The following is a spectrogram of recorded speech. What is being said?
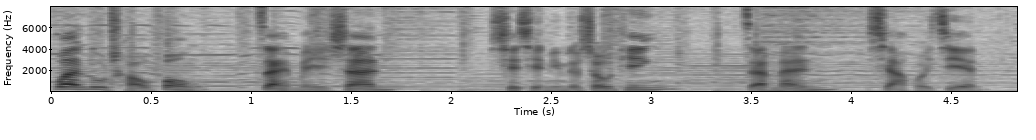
万路朝凤在眉山。谢谢您的收听。咱们下回见。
